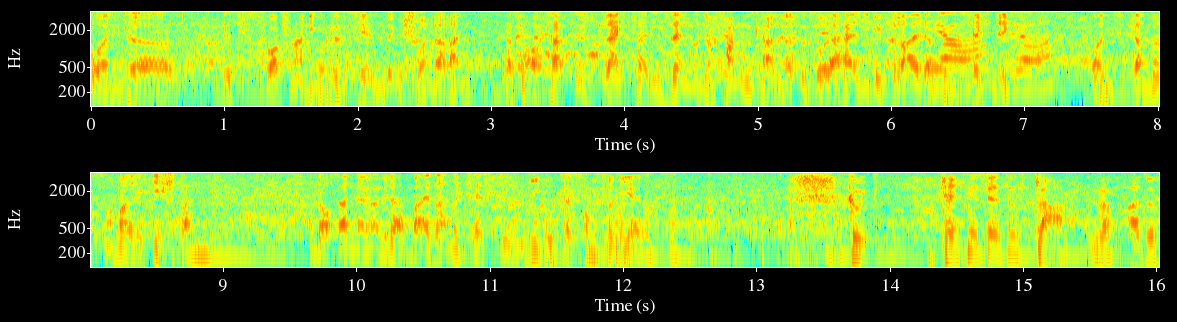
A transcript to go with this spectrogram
Und äh, es forschen einige Universitäten wirklich schon daran, dass man auch tatsächlich gleichzeitig senden und empfangen kann. Das ist so der heilige Gral der Ja, Funktechnik. ja. Und dann wird es nochmal richtig spannend. Und auch dann werden wir wieder dabei sein und testen, wie gut das funktioniert. Gut, technisch ist es klar. Ne? Also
